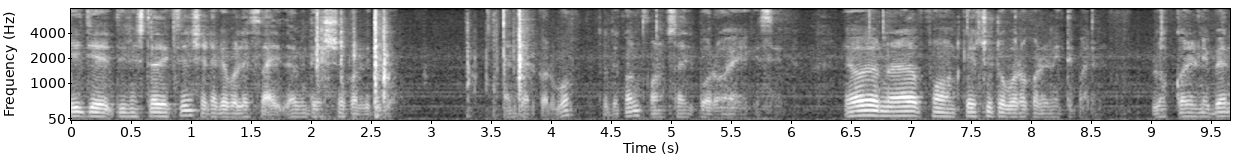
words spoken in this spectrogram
এই যে জিনিসটা দেখছেন সেটাকে বলে সাইজ আমি দেড়শো করে দেবো। এন্টার করব। তো দেখুন ফন্ট সাইজ বড় হয়ে গেছে। এভাবে আপনারা ফন্টকে ছোটো বড় করে নিতে পারেন। লক করে নেবেন,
